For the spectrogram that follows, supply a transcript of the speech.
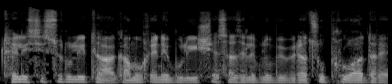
მთელი სისრულითაა გამოყენებული ის შესაძლებლობები, რაც უფრო ადრე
